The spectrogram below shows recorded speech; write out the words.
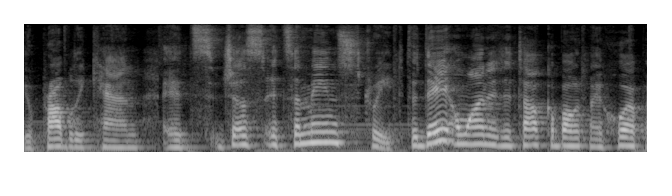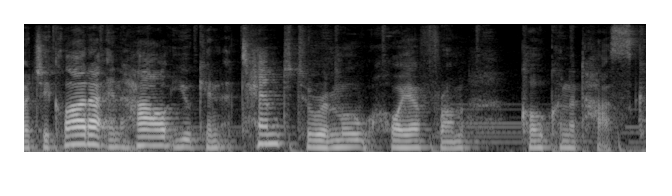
You probably can. It's just, it's a main street. Today I wanted to talk about my Hoya pachyclada and how you can attempt to remove Hoya from coconut husk.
